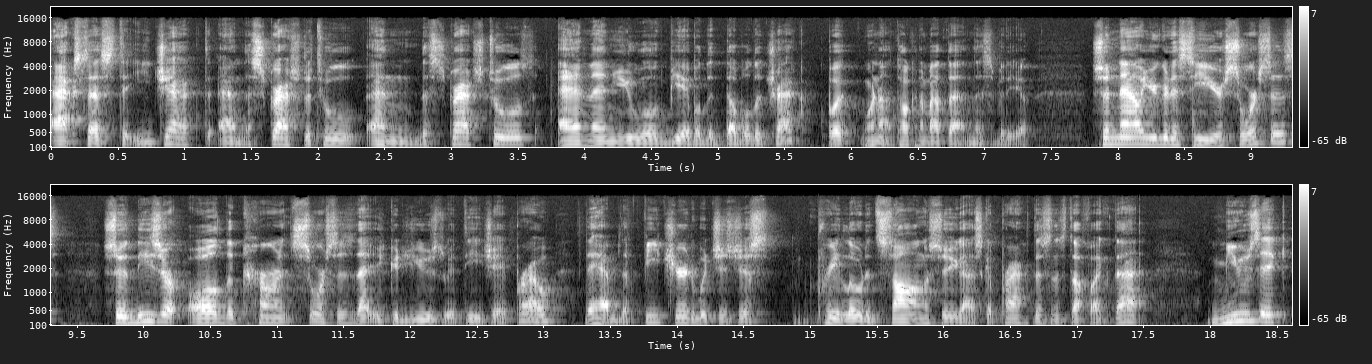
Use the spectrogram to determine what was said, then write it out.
access to eject and the scratch the tool and the scratch tools and then you will be able to double the track but we're not talking about that in this video. So now you're going to see your sources. So these are all the current sources that you could use with djay Pro. They have the featured which is just preloaded songs so you guys can practice and stuff like that. Music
